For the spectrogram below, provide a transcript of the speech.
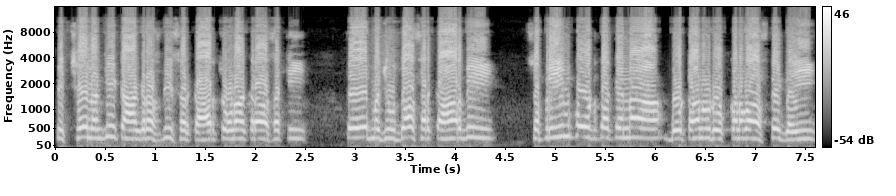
ਪਿੱਛੇ ਲੰਘੀ ਕਾਂਗਰਸ ਦੀ ਸਰਕਾਰ ਚੋਣਾਂ ਕਰਾ ਸਕੀ ਤੇ ਮੌਜੂਦਾ ਸਰਕਾਰ ਵੀ ਸੁਪਰੀਮ ਕੋਰਟ ਤੱਕ ਇਹਨਾਂ ਵੋਟਾਂ ਨੂੰ ਰੋਕਣ ਵਾਸਤੇ ਗਈ।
